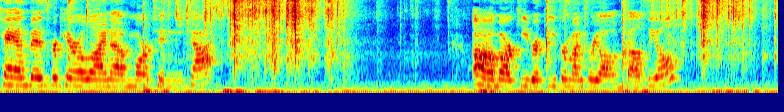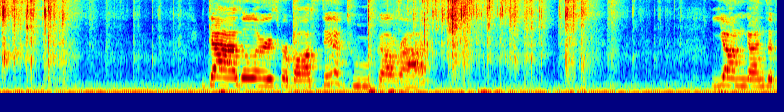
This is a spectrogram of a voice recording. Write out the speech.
Canvas for Carolina of Martin Necas. Uh, marquee rookie for Montreal of Belzile. Dazzlers for Boston of Tuukka Rask. Young Guns of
